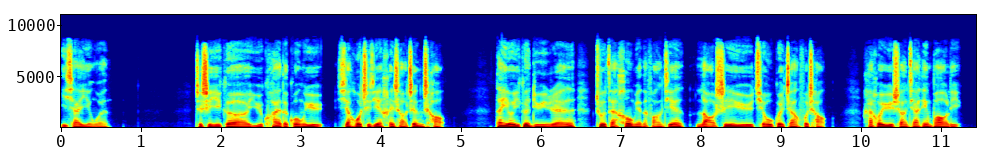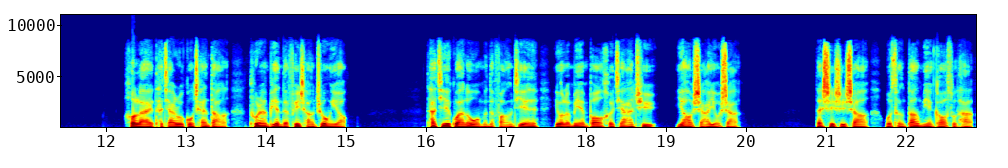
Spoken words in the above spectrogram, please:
以下引文：这是一个愉快的公寓，相互之间很少争吵。但有一个女人住在后面的房间，老是与酒鬼丈夫吵，还会遇上家庭暴力。后来她加入共产党，突然变得非常重要。他接管了我们的房间，有了面包和家具，要啥有啥。但事实上，我曾当面告诉他，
